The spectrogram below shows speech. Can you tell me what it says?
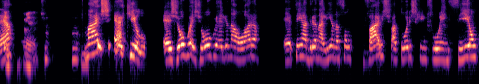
né? Exatamente. Mas é aquilo, é jogo, é jogo, e ali na hora é, tem adrenalina, são vários fatores que influenciam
